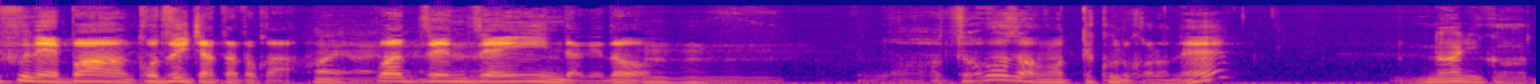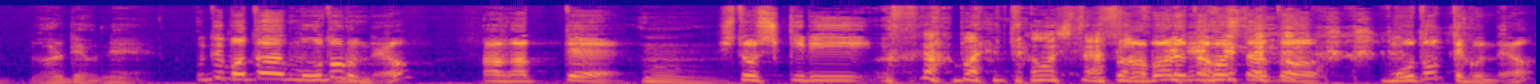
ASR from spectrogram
船バーンこづいちゃったとかは全然いいんだけど、うんうんわざわざ上がってくるからね。うん何か、あれだよね。で、また戻るんだよ。上がって、うん。ひとしきり、暴れ倒したそう暴れ倒した後、戻ってくんだよ。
